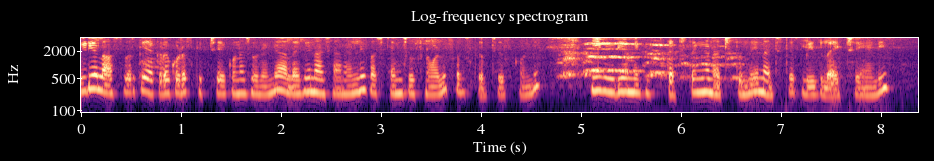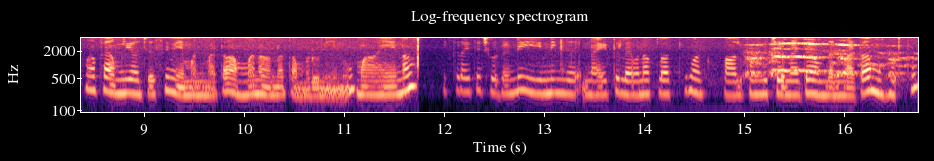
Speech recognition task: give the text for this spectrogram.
వీడియో లాస్ట్ వరకు ఎక్కడ కూడా స్కిప్ చేయకుండా చూడండి. అలాగే నా ఛానల్ని ఫస్ట్ టైం చూసిన వాళ్ళు సబ్స్క్రైబ్ చేసుకోండి. ఈ వీడియో మీకు ఖచ్చితంగా నచ్చుతుంది. నచ్చితే ప్లీజ్ లైక్ చేయండి. మా ఫ్యామిలీ వచ్చేసి మేమన్నమాట. అమ్మ నాన్న తమ్ముడు నేను మా ఆయన ఇక్కడైతే చూడండి ఈవినింగ్ నైట్ లెవెన్ ఓ క్లాక్కి మాకు పాలు చేయడం అయితే ఉందన్నమాట ముహూర్తం.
